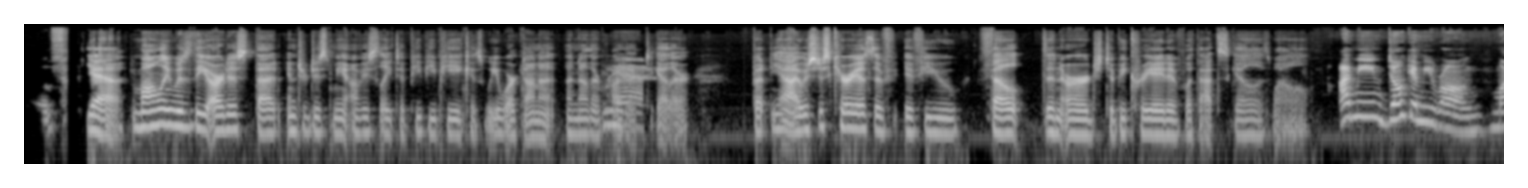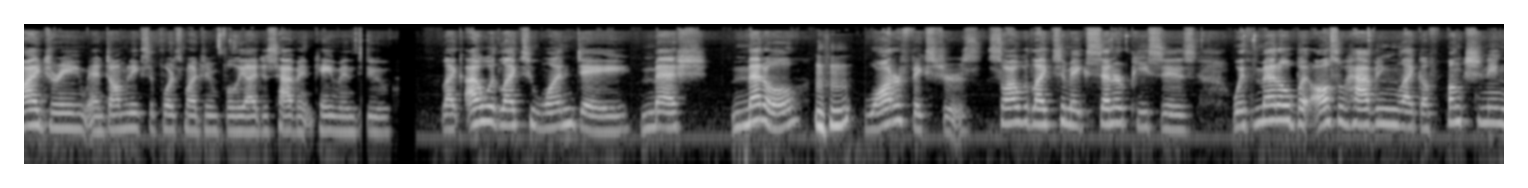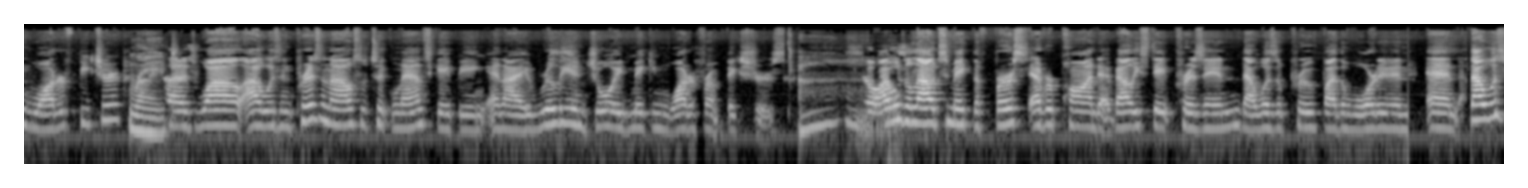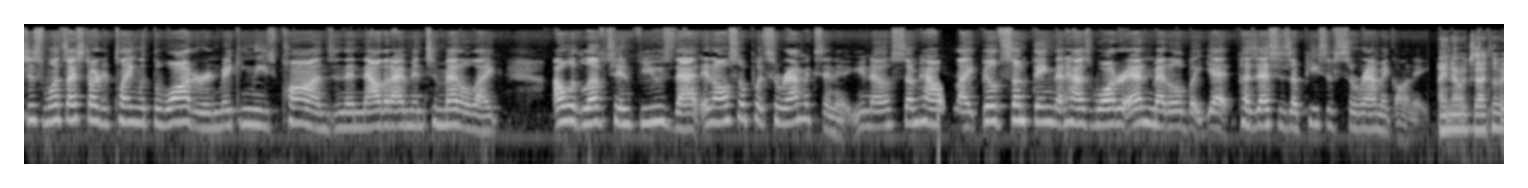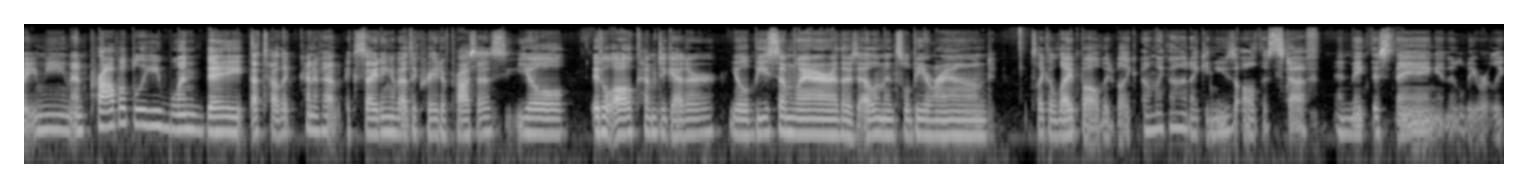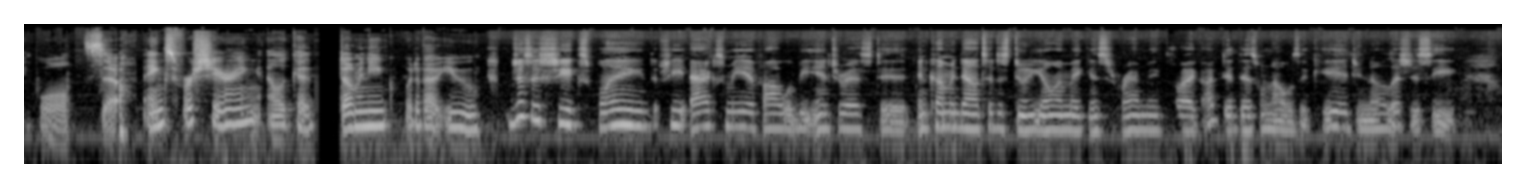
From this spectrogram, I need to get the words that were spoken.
yeah, Molly was the artist that introduced me, obviously, to PPP because we worked on a, another project yeah. together. But yeah, I was just curious if if you felt an urge to be creative with that skill as well. I mean, don't get me wrong. My dream, and Dominique supports my dream fully. I just haven't came into, like, I would like to one day mesh metal mm-hmm. water fixtures. So I would like to make centerpieces with metal, but also having like a functioning water feature. Right. Because while I was in prison, I also took landscaping and I really enjoyed making waterfront fixtures. Oh. So I was allowed to make the first ever pond at Valley State Prison that was approved by the warden. And, and that was just once I started playing with the water and making these ponds. And then now that I'm into metal, like, I would love to infuse that and also put ceramics in it, you know, somehow like build something that has water and metal, but yet possesses a piece of ceramic on it. I know exactly what you mean. And probably one day, that's how the kind of exciting about the creative process. You'll, it'll all come together. You'll be somewhere, those elements will be around. It's like a light bulb. It'd be like, oh my God, I can use all this stuff and make this thing, and it'll be really cool. So thanks for sharing, Ilka. Dominique, what about you? Just as she explained, she asked me if I would be interested in coming down to the studio and making ceramics. Like, I did this when I was a kid, you know, let's just see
